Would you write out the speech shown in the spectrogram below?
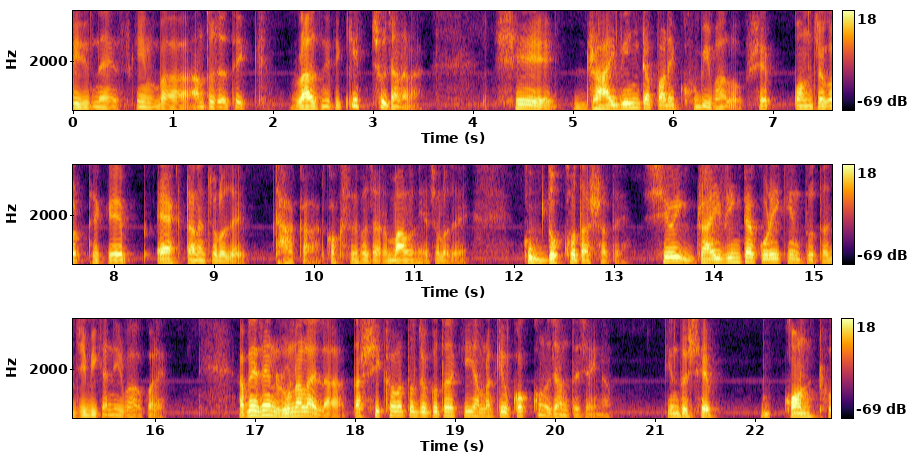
বিজনেস কিংবা আন্তর্জাতিক রাজনীতি কিচ্ছু জানে না। সে ড্রাইভিংটা পারে খুবই ভালো। সে পঞ্চগড় থেকে এক টানে চলে যায়, ঢাকা, কক্সবাজার, মাল নিয়ে চলে যায়, খুব দক্ষতার সাথে। সে ওই ড্রাইভিংটা করেই কিন্তু তার জীবিকা নির্বাহ করে। আপনি দেখেন রুনা লাইলা তার শিক্ষাগত যোগ্যতা কি আমরা কেউ কখনো জানতে চাই না। কিন্তু সে কণ্ঠ,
